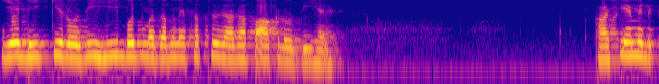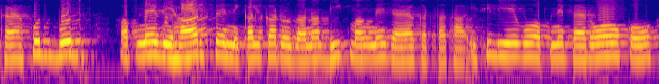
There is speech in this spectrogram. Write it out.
یہ بھیک کی روزی ہی بدھ مذہب میں سب سے زیادہ پاک روزی ہے۔ حاشیے میں لکھا ہے، خود بدھ اپنے وہار سے نکل کر روزانہ بھیک مانگنے جایا کرتا تھا۔ اسی لیے وہ اپنے پیروں کو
